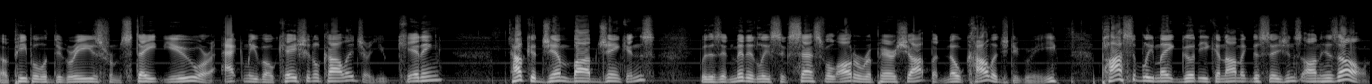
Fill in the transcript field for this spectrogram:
of people with degrees from State U or Acme Vocational College? Are you kidding? How could Jim Bob Jenkins, with his admittedly successful auto repair shop but no college degree, possibly make good economic decisions on his own?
